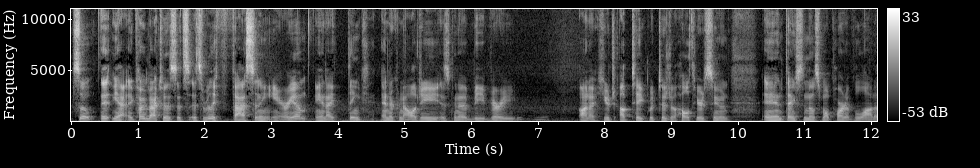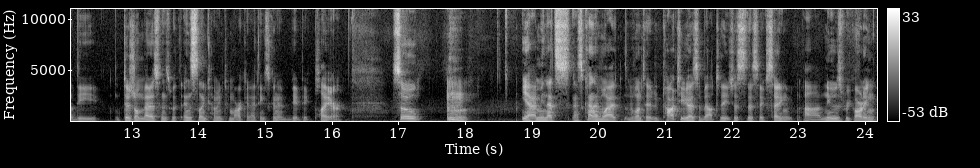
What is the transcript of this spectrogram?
So it, yeah, and coming back to this, it's it's a really fascinating area, and I think endocrinology is going to be very on a huge uptake with digital health here soon, and thanks to no small part of a lot of the digital medicines with insulin coming to market, I think is going to be a big player. So. yeah, I mean that's that's kind of what I wanted to talk to you guys about today. Just this exciting uh, news regarding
